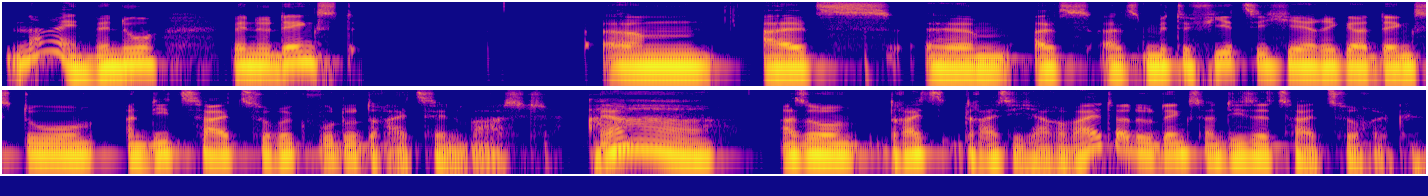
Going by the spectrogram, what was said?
Nein, wenn du, wenn du denkst, ähm, als, ähm, als, als Mitte 40-Jähriger denkst du an die Zeit zurück, wo du 13 warst. Ah. Ja? Also 30, 30 Jahre weiter, du denkst an diese Zeit zurück.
